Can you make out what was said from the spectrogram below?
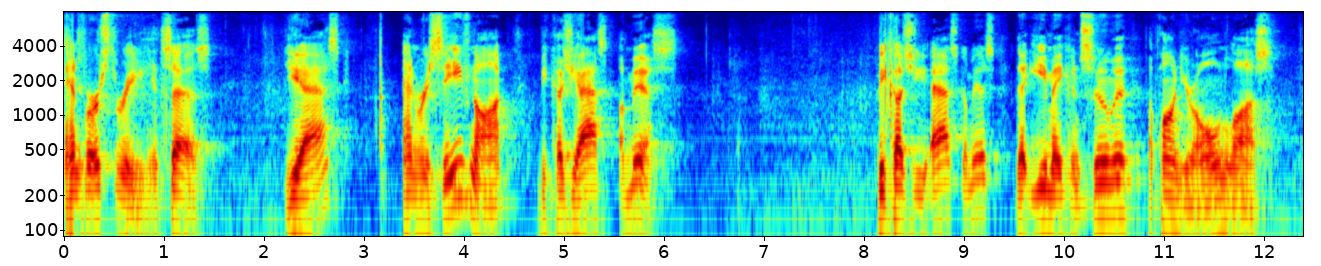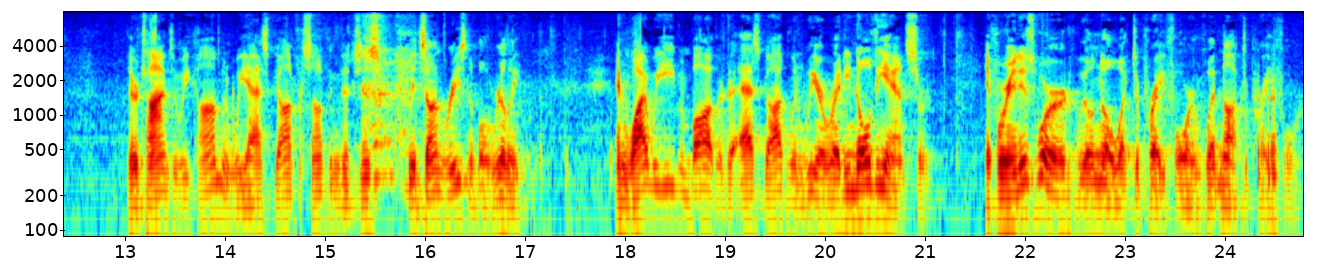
and verse 3, it says, Ye ask and receive not because ye ask amiss. Because ye ask amiss, that ye may consume it upon your own lust. There are times that we come and we ask God for something that's just, it's unreasonable, really. And why we even bother to ask God when we already know the answer? If we're in His Word, we'll know what to pray for and what not to pray for.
